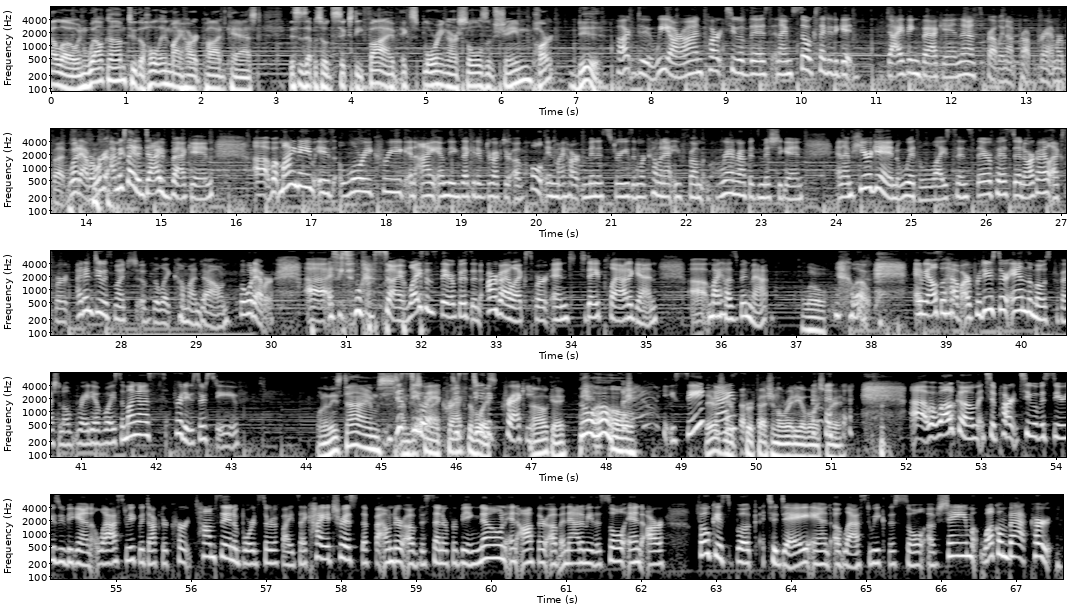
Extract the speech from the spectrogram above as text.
Hello, and welcome to the Hole in My Heart podcast. This is episode 65, Exploring Our Souls of Shame, Part 2. Part two. We are on part two of this, and I'm so excited to get diving back in. That's probably not proper grammar, but whatever. I'm excited to dive back in. Uh, but my name is Lori Krieg, and I am the executive director of Hole in My Heart Ministries, and we're coming at you from Grand Rapids, Michigan. And I'm here again with licensed therapist and Argyle expert. I didn't do as much of the like, come on down, but whatever. Uh, as I did last time, licensed therapist and Argyle expert, and today plaid again. Uh, my husband Matt. Hello. Hello. And we also have our producer and the most professional radio voice among us, producer Steve. One of these times, Just I'm do just going to it. crack Just the do voice. the cracky. Oh, okay. Hello. You see, There's guys? your professional radio voice for you. Uh, but welcome to part two of a series we began last week with Dr. Curt Thompson, a board certified psychiatrist, the founder of the Center for Being Known, and author of Anatomy of the Soul, and our focus book today and of last week, The Soul of Shame. Welcome back, Curt.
